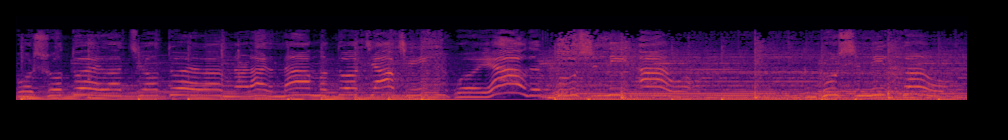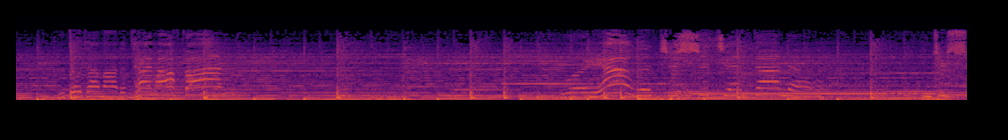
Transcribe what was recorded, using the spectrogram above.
我说对了就对了，哪来的那么多矫情？我要的不是你爱我，更不是你恨我，都他妈的太麻烦。只是简单了，只是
